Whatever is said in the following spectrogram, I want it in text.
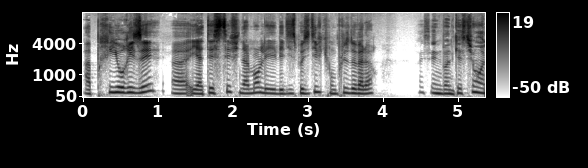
à prioriser et à tester finalement les, dispositifs qui ont plus de valeur? C'est une bonne question. Hein,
